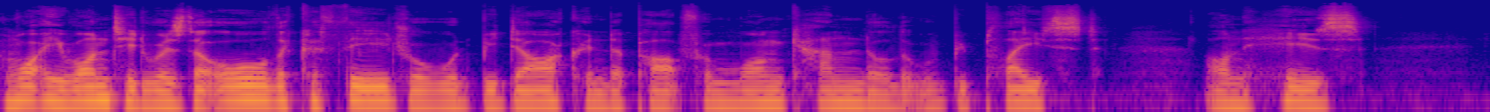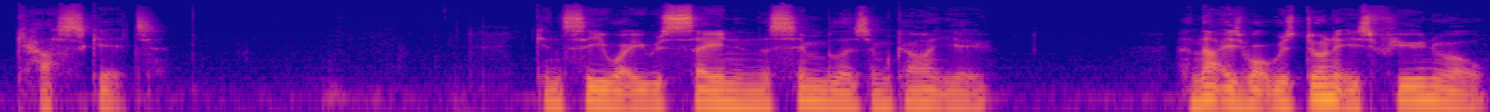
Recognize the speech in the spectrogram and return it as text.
And what he wanted was that all the cathedral would be darkened apart from one candle that would be placed on his casket. You can see what he was saying in the symbolism, can't you? And that is what was done at his funeral.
